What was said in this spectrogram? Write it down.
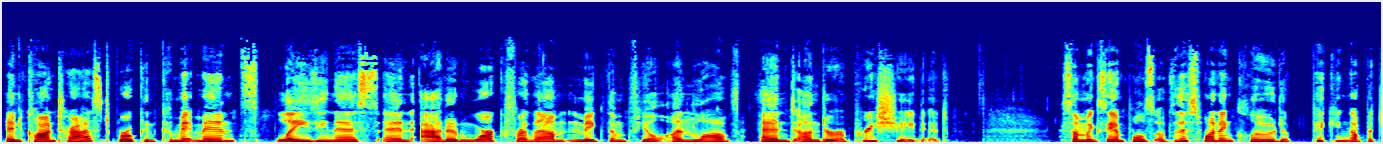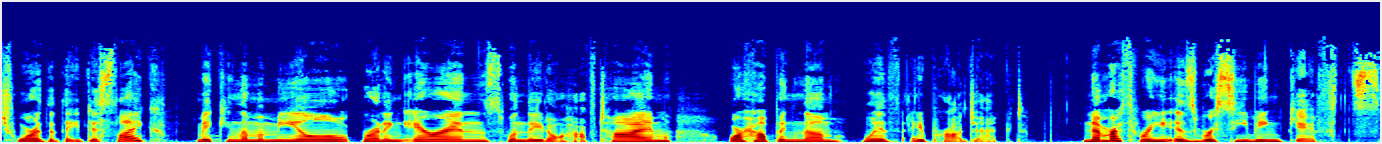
In contrast, broken commitments, laziness, and added work for them make them feel unloved and underappreciated. Some examples of this one include picking up a chore that they dislike, making them a meal, running errands when they don't have time, or helping them with a project. Number three is receiving gifts.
